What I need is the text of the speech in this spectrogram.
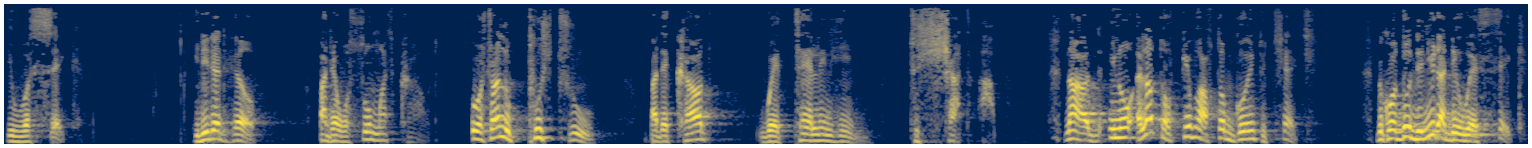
He was sick. He needed help, but there was so much crowd. He was trying to push through, but the crowd were telling him to shut up. Now, you know, a lot of people have stopped going to church because though they knew that they were sick,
